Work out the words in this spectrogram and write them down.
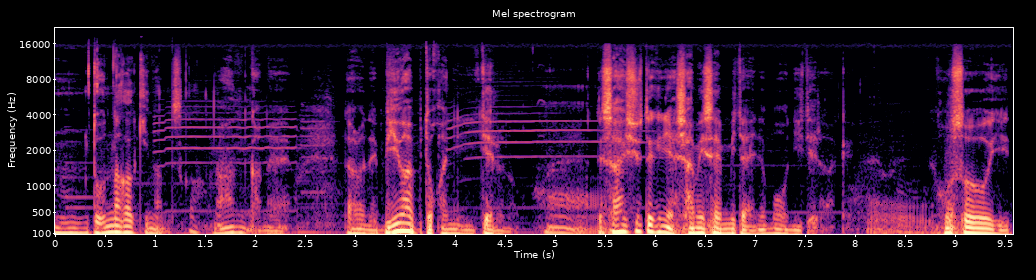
うんどんな楽器なんですか？なんかねだからね琵琶とかに似てるの。で最終的には三味線みたいにもう似てるわけ細い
